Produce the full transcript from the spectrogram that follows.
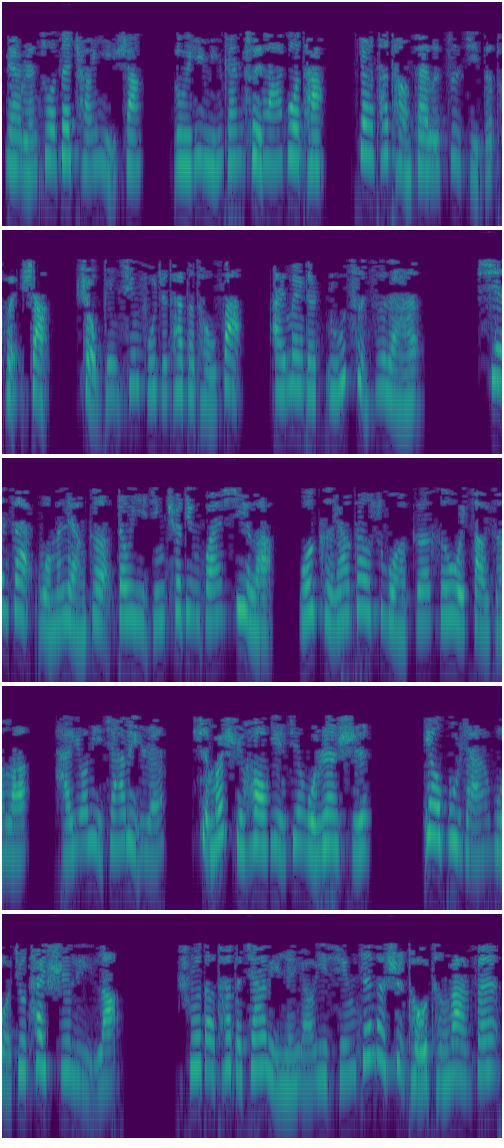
两人坐在长椅上，陆一鸣干脆拉过他，让他躺在了自己的腿上，手便轻抚着他的头发。暧昧的如此自然。现在我们两个都已经确定关系了，我可要告诉我哥和我嫂子了，还有你家里人，什么时候也见我认识，要不然我就太失礼了。说到他的家里人，姚一星真的是头疼万分。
